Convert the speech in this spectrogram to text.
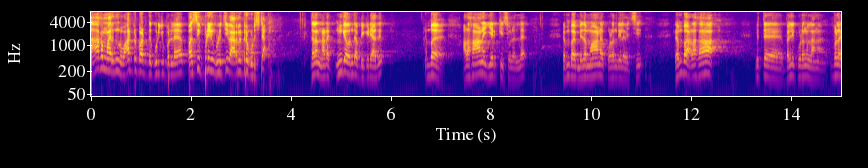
தாகமாக இருக்குன்னு வாட்டர் பாட்டத்தை குடிக்க போடல. பஸ் இப்படின்னு குளிச்சு அரை லிட்டர் குடிச்சிட்டேன். இதெல்லாம் நட இங்கே வந்து அப்படி கிடையாது. ரொம்ப அழகான இயற்கை சூழலில் ரொம்ப மிதமான குழந்தைகளை வச்சு ரொம்ப அழகாக மித்த பள்ளிக்கூடங்கள் நாங்கள் இவ்வளோ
